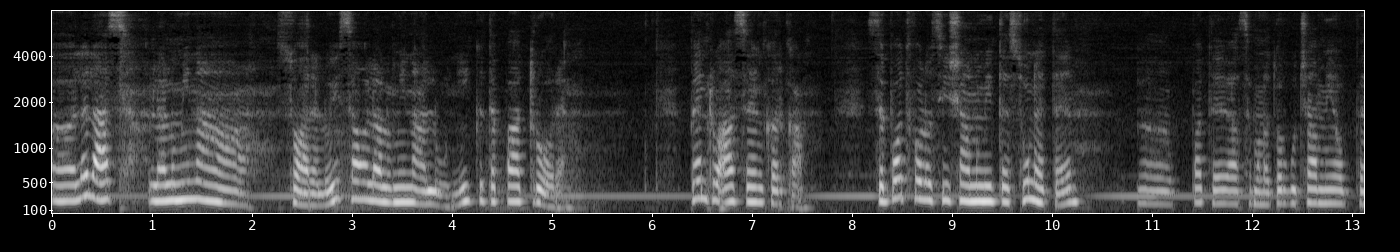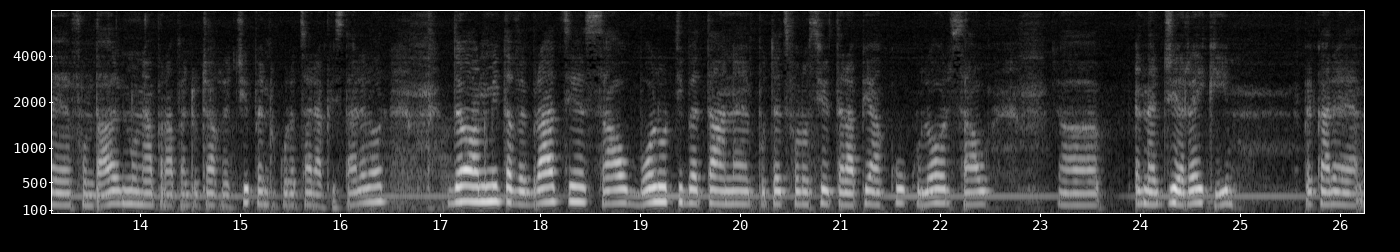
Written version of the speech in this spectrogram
Uh, le las la lumina soarelui sau la lumina lunii câte 4 ore pentru a se încărca. Se pot folosi și anumite sunete, uh, poate asemănător cu ce am eu pe fundal, nu neapărat pentru chakra, ci pentru curățarea cristalelor, de o anumită vibrație sau boluri tibetane, puteți folosi terapia cu culori sau uh, energie Reiki pe care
